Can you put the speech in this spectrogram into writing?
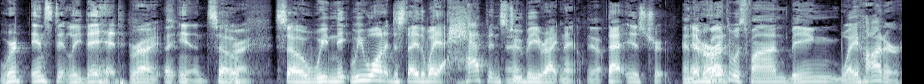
We're instantly dead. Right. In so Right. so we need we want it to stay the way it happens to be right now. Yep. That is true. And Everybody- the Earth was fine being way hotter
